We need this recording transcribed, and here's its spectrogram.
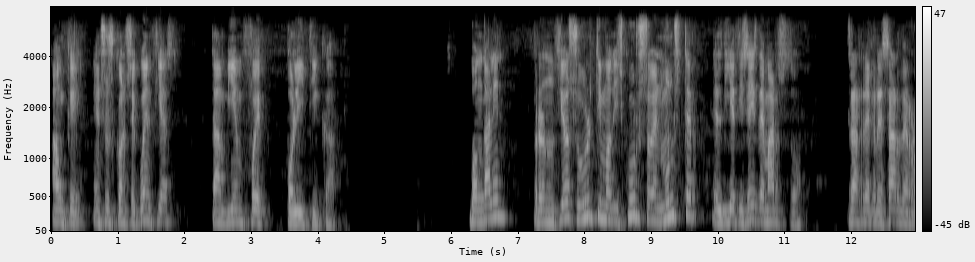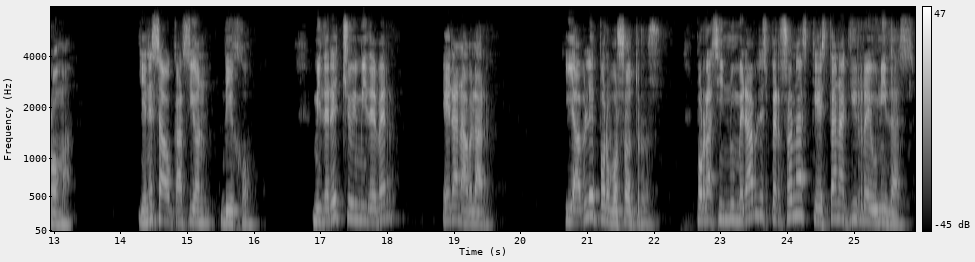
aunque en sus consecuencias también fue política. Von Galen pronunció su último discurso en Münster el 16 de marzo, tras regresar de Roma, y en esa ocasión dijo Mi derecho y mi deber eran hablar, y hablé por vosotros, por las innumerables personas que están aquí reunidas,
